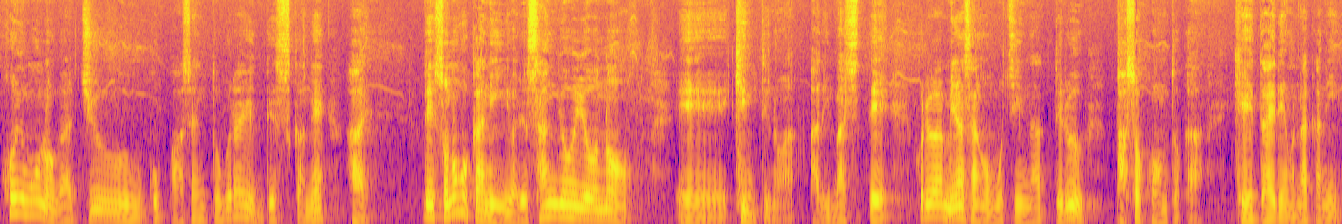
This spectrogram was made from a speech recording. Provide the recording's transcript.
こういうものが15%ぐらいですかね。はい。でその他にいわゆる産業用のえー、金っていうのはありましてこれは皆さんがお持ちになってるパソコンとか携帯電話の中に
